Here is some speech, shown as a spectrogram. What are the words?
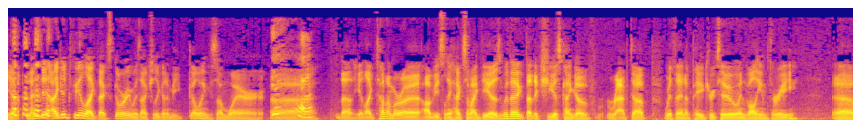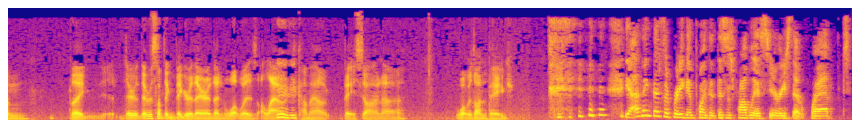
yeah, and I did I did feel like that story was actually going to be going somewhere. Yeah. Uh, that yeah, like Tanemura obviously had some ideas with it that like, she just kind of wrapped up within a page or two in volume three. Um, but there there was something bigger there than what was allowed to Mm. come out based on uh, what was on the page. yeah, I think that's a pretty good point that this is probably a series that wrapped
